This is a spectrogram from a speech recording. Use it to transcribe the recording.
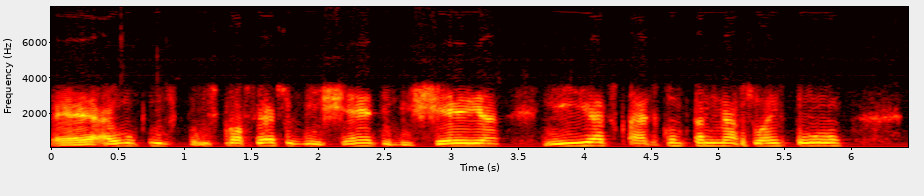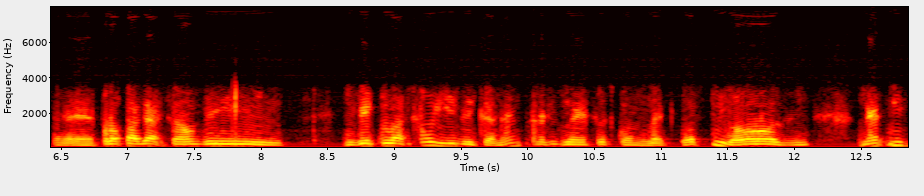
é, os, os, processos de enchente, de cheia e as, as contaminações por é, propagação de, de veiculação hídrica, né, as doenças como leptospirose, né? e,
